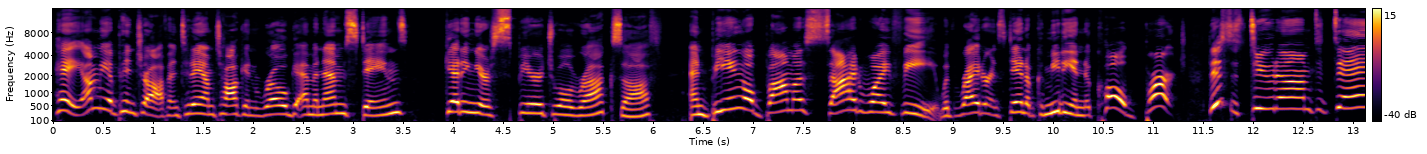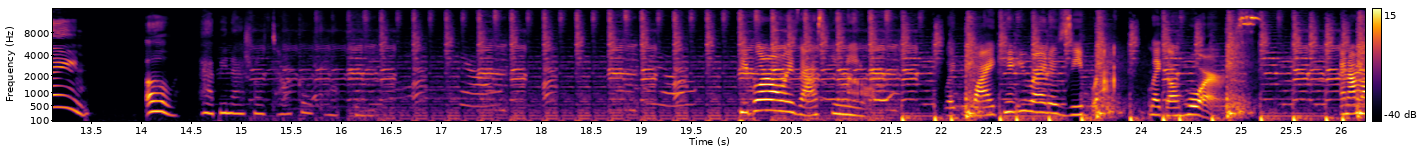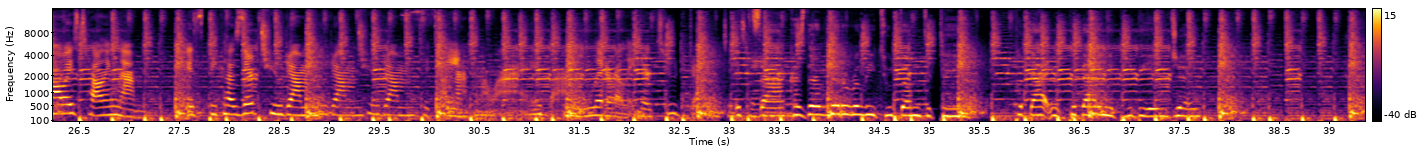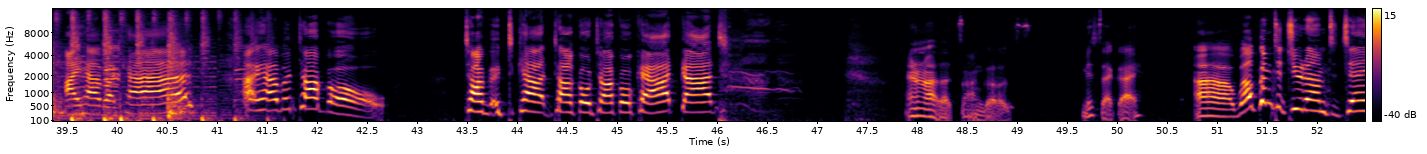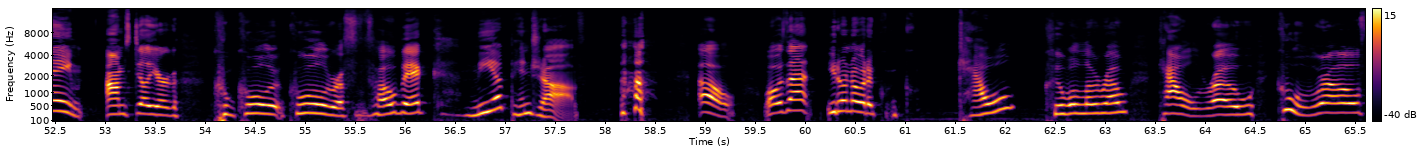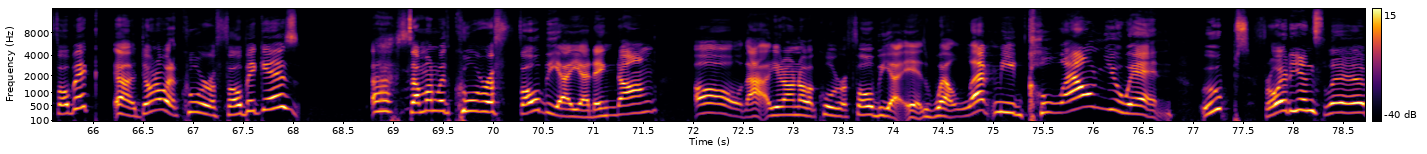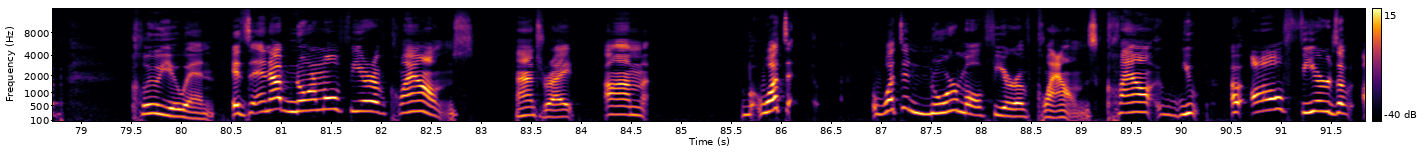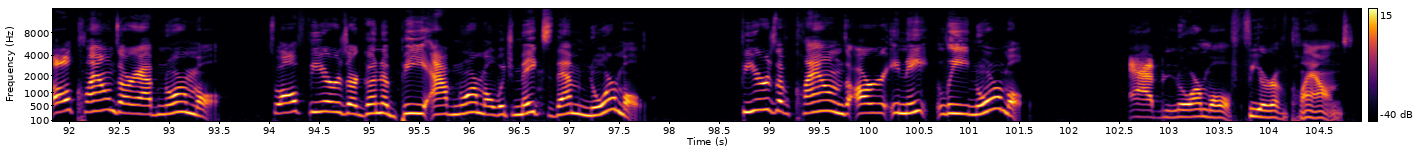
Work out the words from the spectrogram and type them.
Hey, I'm Mia Pinchoff, and today I'm talking rogue M&M stains, getting your spiritual rocks off, and being Obama's side wifey with writer and stand-up comedian Nicole Burch. This is Too Dumb to Tame. Oh, happy National Taco Cat Day. People are always asking me, like, why can't you ride a zebra like a horse? And I'm always telling them, it's because they're too dumb, too dumb, too dumb to tame. Not gonna lie, I mean, literally, they're too dumb to It's tame. that because they're literally too dumb to tame. Put that in, put that in your PB and J. I have a cat. I have a taco. Taco, cat, taco, taco, cat, cat. I don't know how that song goes. Miss that guy. Uh, welcome to Too Dumb to Tame. I'm still your cool, cool, cool, phobic Mia Pinchoff. oh, what was that? You don't know what a c- c- cowl? Coolero? Cowl row? Cool row phobic? Uh, don't know what a coulrophobic is? Uh, someone with coulrophobia, ya ding dong. Oh, that you don't know what coulrophobia is. Well, let me clown you in. Oops, Freudian slip. Clue you in. It's an abnormal fear of clowns. That's right. Um, what's what's a normal fear of clowns? Clown, you uh, all fears of all clowns are abnormal. So all fears are gonna be abnormal, which makes them normal. Fears of clowns are innately normal. Abnormal fear of clowns.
